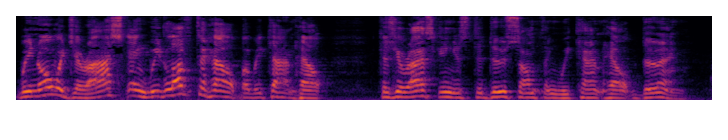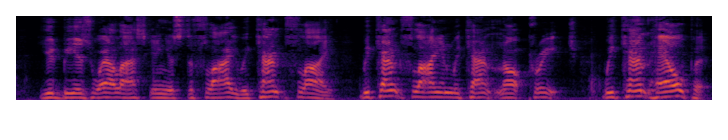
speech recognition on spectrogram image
We know what you're asking. We'd love to help, but we can't help. Because you're asking us to do something we can't help doing. You'd be as well asking us to fly. We can't fly. We can't fly and we can't not preach. We can't help it.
